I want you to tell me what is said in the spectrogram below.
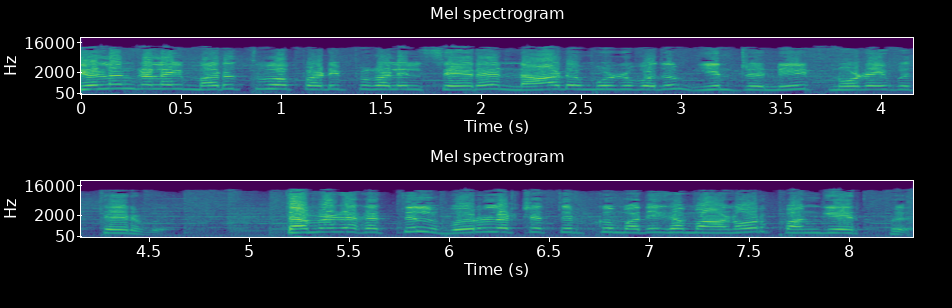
இளங்கலை மருத்துவ படிப்புகளில் சேர நாடு முழுவதும் இன்று நீட் நுழைவுத் தேர்வு. தமிழகத்தில் ஒரு லட்சத்திற்கும் அதிகமானோர் பங்கேற்பு.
